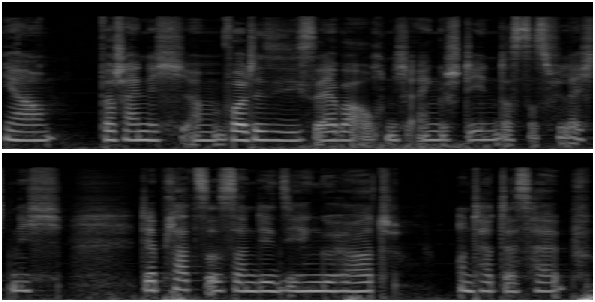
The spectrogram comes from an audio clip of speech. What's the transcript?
ja, wahrscheinlich ähm, wollte sie sich selber auch nicht eingestehen, dass das vielleicht nicht der Platz ist, an den sie hingehört und hat deshalb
